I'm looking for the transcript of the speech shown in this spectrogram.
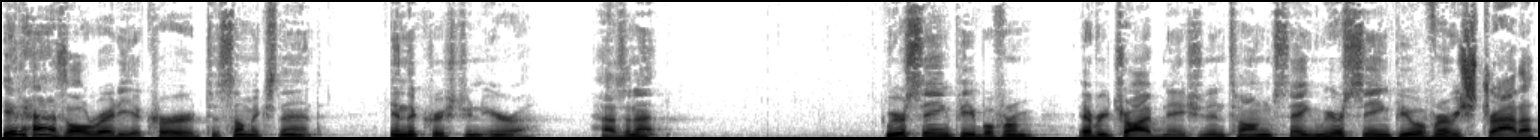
it has already occurred to some extent in the Christian era, hasn't it? We are seeing people from every tribe, nation, and tongue saved. We are seeing people from every strata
